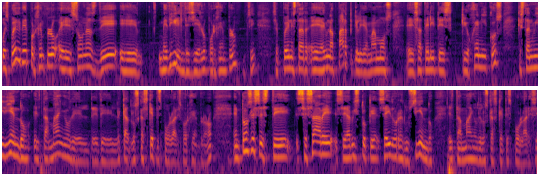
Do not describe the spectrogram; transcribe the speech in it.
Pues puede ver, por ejemplo, eh, zonas de eh, medir el deshielo, por ejemplo, ¿sí? Se pueden estar, eh, hay una parte que le llamamos satélites criogénicos que están midiendo el tamaño de, los casquetes polares, por ejemplo, ¿no? Entonces, este, se sabe, se ha visto que se ha ido reduciendo el tamaño de los casquetes polares.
